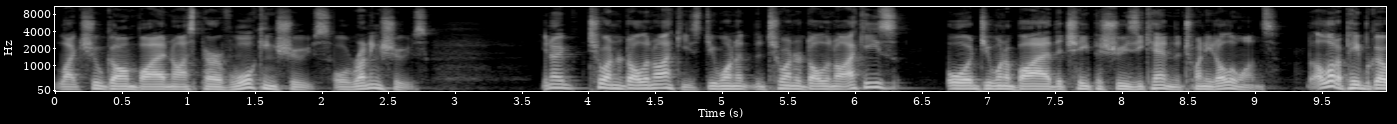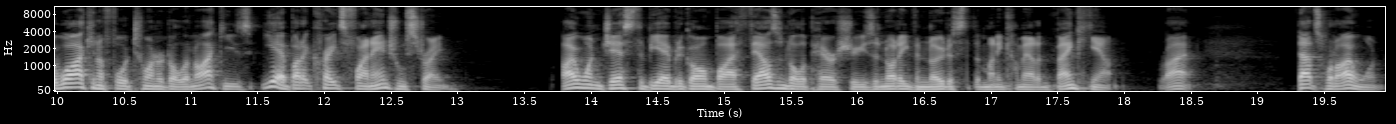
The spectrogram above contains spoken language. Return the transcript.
like, she'll go and buy a nice pair of walking shoes or running shoes. You know, $200 Nikes. Do you want the $200 Nikes or do you want to buy the cheapest shoes you can, the $20 ones? A lot of people go, well, I can afford $200 Nikes. Yeah, but it creates financial strain. I want Jess to be able to go and buy a $1,000 pair of shoes and not even notice that the money come out of the bank account, right? That's what I want.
